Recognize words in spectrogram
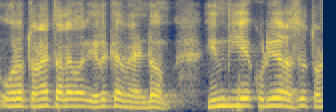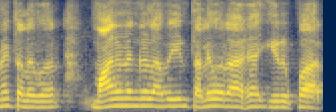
ஒரு துணைத் தலைவர் இருக்க வேண்டும். இந்திய குடியரசு துணைத் தலைவர் மாநிலங்களவையின் தலைவராக இருப்பார்.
